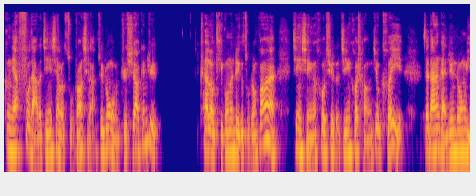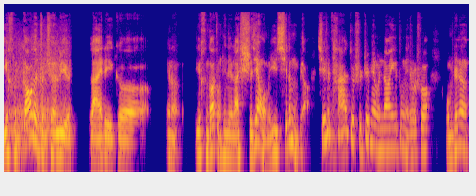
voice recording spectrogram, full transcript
更加复杂的基因线路组装起来。最终我们只需要根据 Cello 提供的这个组装方案进行后续的基因合成，就可以在大肠杆菌中以很高的准确率。来这个，嗯，以很高准确率来实现我们预期的目标。其实它就是这篇文章一个重点，就是说我们真正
